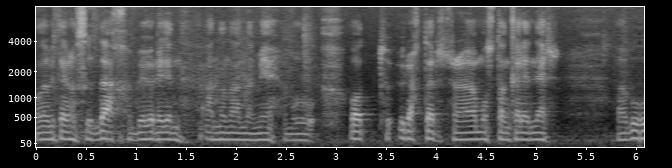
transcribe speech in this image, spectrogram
Ола битер сырдах бөһөреген аннан аннаме бу от үрәхтәр мустан кәленнәр бу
